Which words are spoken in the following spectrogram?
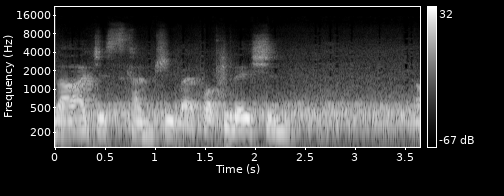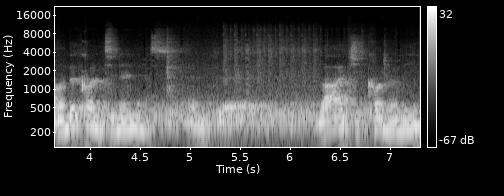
largest country by population on the continent and uh, large economy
